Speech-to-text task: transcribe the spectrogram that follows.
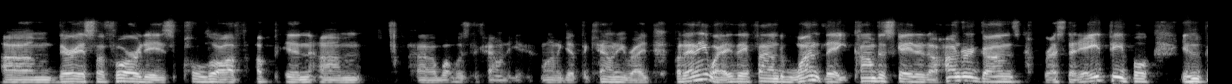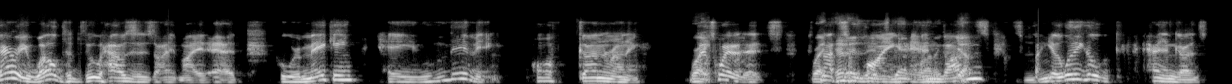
um, various authorities pulled off up in um, uh, what was the county? I want to get the county right. But anyway, they found one, they confiscated 100 guns, arrested eight people in very well to do houses, I might add, who were making a living off gun running. Right. That's what it is. right. not supplying handguns, yeah. mm-hmm. illegal handguns.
